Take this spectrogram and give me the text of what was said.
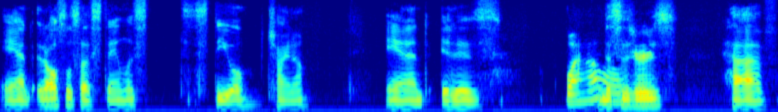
and it also says stainless steel china, and it is Wow. the scissors have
